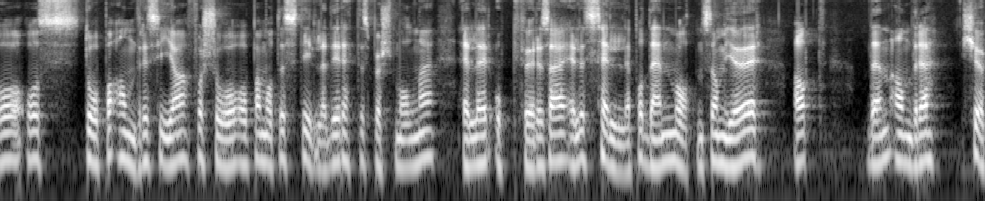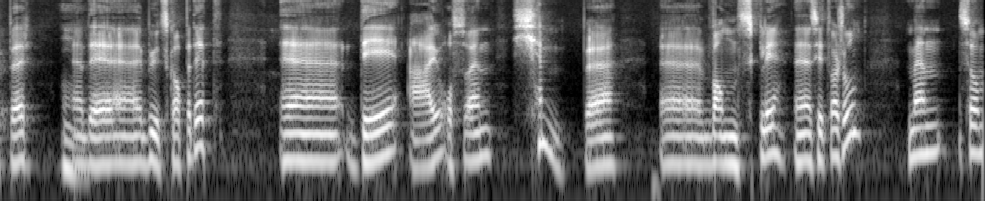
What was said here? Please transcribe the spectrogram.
og, stå på andre sida, for så å på en måte stille de rette spørsmålene, eller oppføre seg eller selge på den måten som gjør at den andre kjøper eh, det budskapet ditt, eh, det er jo også en kjempevanskelig eh, situasjon. Men som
